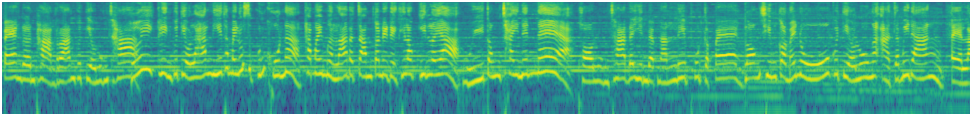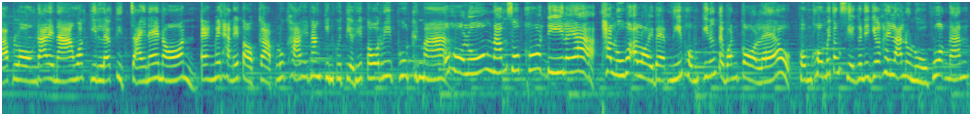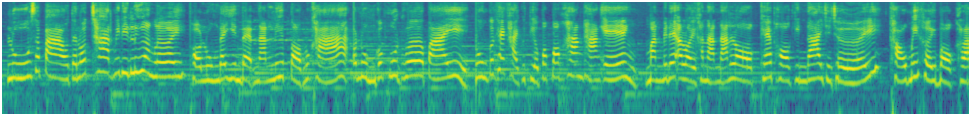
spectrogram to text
แป้งเดินผ่านร้านก๋วยเตี๋ยวลุงชาติเฮ้ยกลิ่นก๋วยเตี๋ยวร้านนี้ทำไมรู้สึกคุ้นๆอะทำไมเหมือนร้านประจำตอนเด็กๆที่เรากินเลยอะอุ้ยต้องใช่แน่ๆอะพอลุงชาติได้ยินแบบนั้นรีบพูดกับแป้ง ลองชิมก่อนไหมหนูก๋วยเตี๋ยวลุงอะอาจจะไม่ดัง แต่รับรองได้เลยนะว่ากินแล้วติดใจแน่นอน แป้งไม่ทันได้ตอบกลับลูกค้าที่นั่งกินก๋วยเตี๋ยวที่โต๊ะรีบพูดขึ้นมาโอ้โหลุงน้ำซุปโคตรดีเลยอะถ้ารู้ว่าอร่อยแบบนี้ผมกินตั้งแต่วันก่อนแล้ว ผมคงไม่ต้องเสียเงินเยอะๆให้ร้านหรูๆพวกนั้นหรูซะเปล่าแต่รสชาติไม่ได้เรื่องเลย พอลุงได้ยินแบบนั้นรีบตอบลูกค้าพอหนุ่มก็พูดเวอร์ไป ลุงก็แค่ขายก๋วยเตี๋ยวป๊อกๆข้างทางเอง มันไม่ได้อร่อยขนาดนั้นหรอก แค่พอกินได้เฉยๆ เขาไม่เคยบอกใคร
